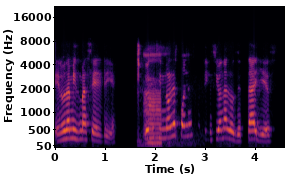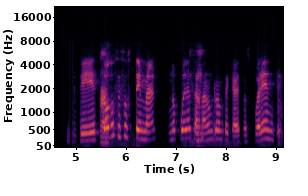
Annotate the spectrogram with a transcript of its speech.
en una misma serie. Entonces, Ah, si no le pones atención a los detalles de Claro. todos esos temas, no puedes armar un rompecabezas coherente.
